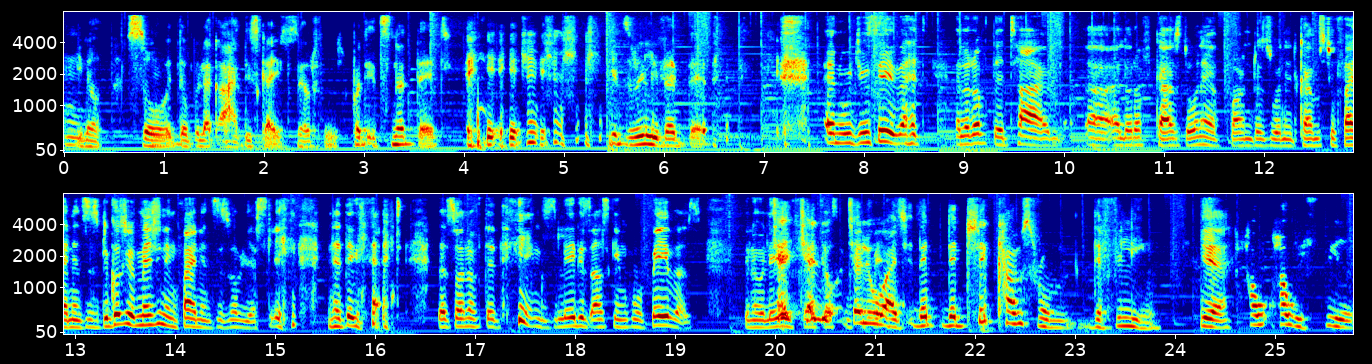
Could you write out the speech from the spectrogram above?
mm. you know so mm. they'll be like ah this guy is selfish but it's not that it's really not that and would you say that a lot of the time uh, a lot of guys don't have boundaries when it comes to finances because you're mentioning finances obviously and i think that that's one of the things ladies asking for favors you know ladies tell, tell you tell you what the, the trick comes from the feeling yeah how how we feel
